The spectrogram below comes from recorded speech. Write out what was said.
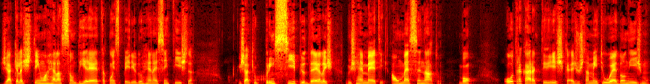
já que elas têm uma relação direta com esse período renascentista, já que o princípio delas nos remete ao mecenato. Bom, outra característica é justamente o hedonismo.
